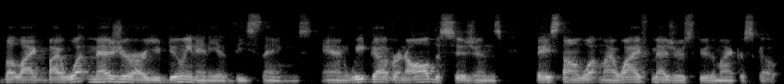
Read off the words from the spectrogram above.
but like by what measure are you doing any of these things? And we govern all decisions based on what my wife measures through the microscope.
